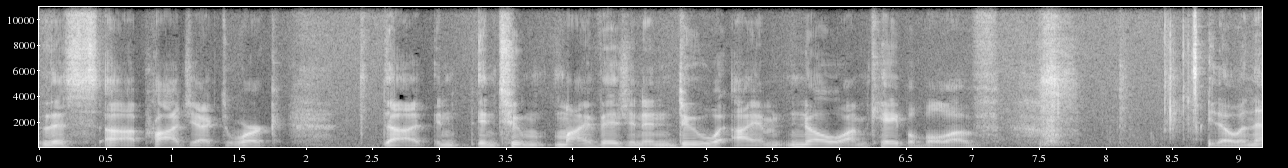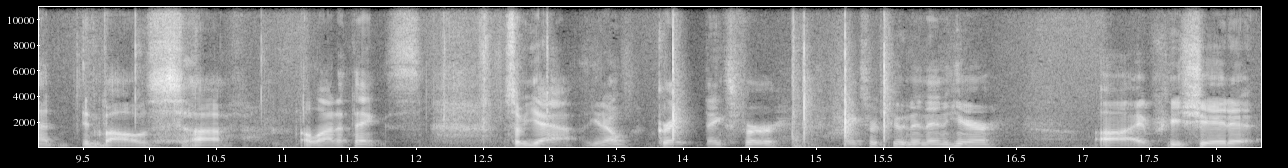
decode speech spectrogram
this uh, project work uh, in, into my vision and do what I am know I'm capable of. You know, and that involves uh, a lot of things. So yeah, you know, great. Thanks for thanks for tuning in here. Uh, I appreciate it.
